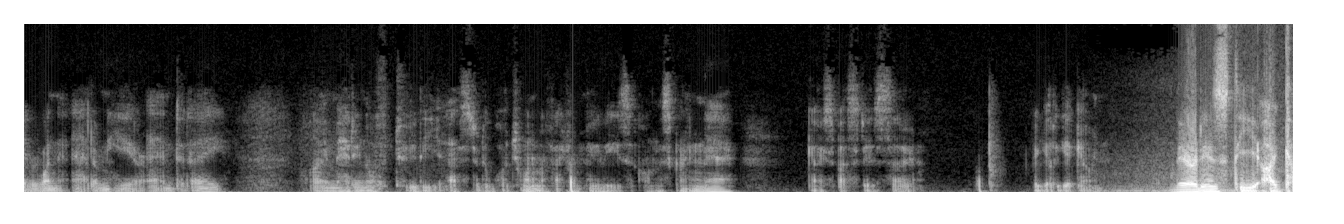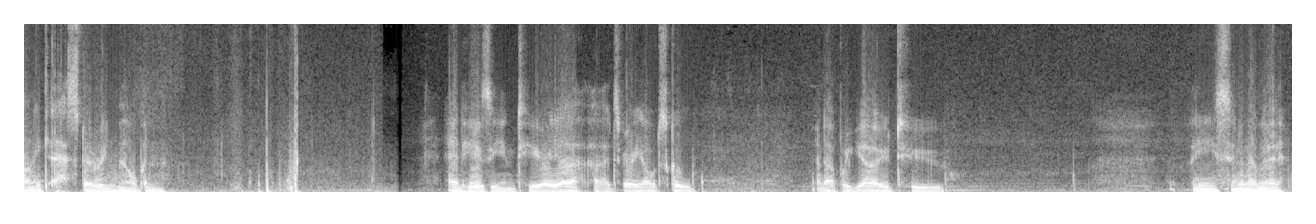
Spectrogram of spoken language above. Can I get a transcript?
everyone, Adam here, and today I'm heading off to the Astor to watch one of my favourite movies on the screen there, Ghostbusters, so we gotta get going. There it is, the iconic Astor in Melbourne. And here's the interior, uh, it's very old school. And up we go to the cinema there.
